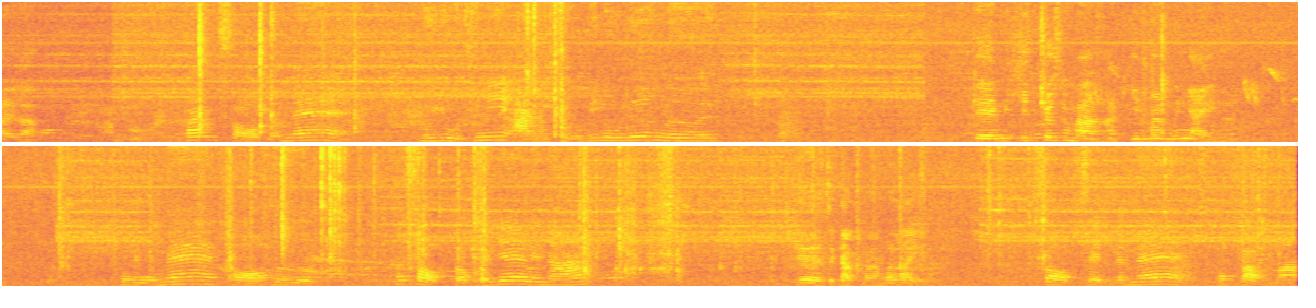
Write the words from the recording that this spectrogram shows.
ไมล่ะ ใกล้สอบแล้วแม่ หนูอยู่ที่นี่อ่านหนังสือไม่รู้เรื่องเลย แกมีคิดช่วยทำมาหากินบ้างหรือไงฮะโหแม่ขอเหอะถ้าสอบตกก็แย่เลยนะ แกจะกลับมาเมื่อไหร่ล่ะสอบเสร็จแล้วแม่พอกลับมา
